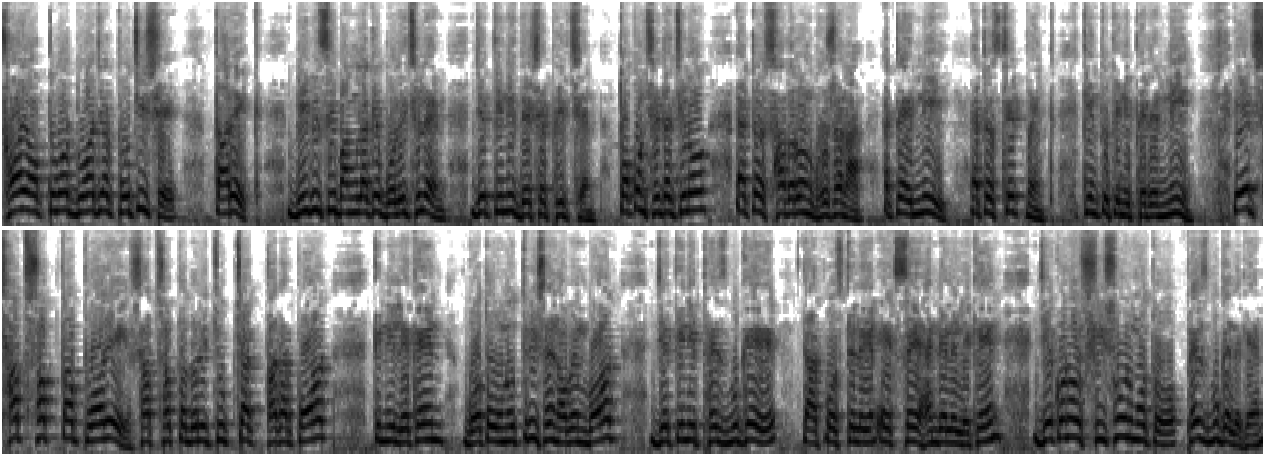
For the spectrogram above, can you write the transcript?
ছয় অক্টোবর দু হাজার পঁচিশে তারেক বিবিসি বাংলাকে বলেছিলেন যে তিনি দেশে ফিরছেন। তখন সেটা ছিল একটা সাধারণ ঘোষণা, একটা এমনি, একটা স্টেটমেন্ট কিন্তু তিনি ফেরেননি। এর সাত সপ্তাহ পরে, সাত সপ্তাহ ধরে চুপচাপ থাকার পর তিনি লেখেন গত উনত্রিশে নভেম্বর যে তিনি ফেসবুকে, তার পোস্টে লেখেন এক্স এক্সে হ্যান্ডেলে লেখেন, যে কোনো শিশুর মতো, ফেসবুকে লেখেন,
